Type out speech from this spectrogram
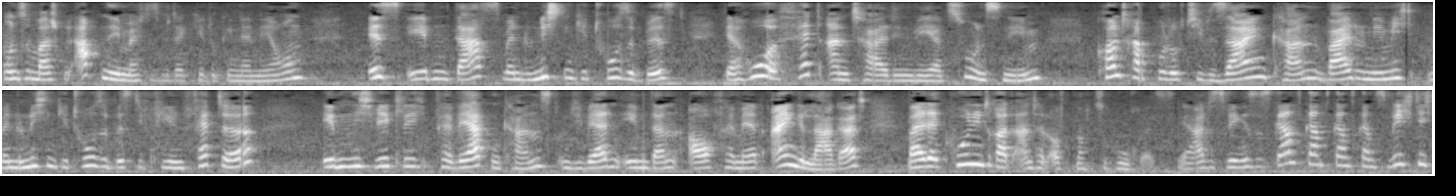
und zum Beispiel abnehmen möchtest mit der ketogenen Ernährung, ist eben das, wenn du nicht in Ketose bist, der hohe Fettanteil, den wir ja zu uns nehmen, kontraproduktiv sein kann, weil du nämlich, wenn du nicht in Ketose bist, die vielen Fette eben nicht wirklich verwerten kannst und die werden eben dann auch vermehrt eingelagert, weil der Kohlenhydratanteil oft noch zu hoch ist. Ja, deswegen ist es ganz, ganz, ganz, ganz wichtig,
